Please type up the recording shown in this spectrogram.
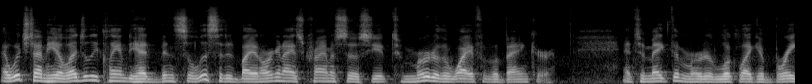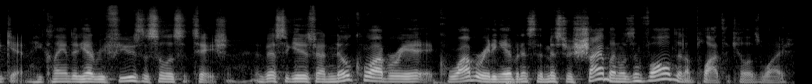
at which time he allegedly claimed he had been solicited by an organized crime associate to murder the wife of a banker and to make the murder look like a break in. He claimed that he had refused the solicitation. Investigators found no corroborating evidence that Mr. Scheublin was involved in a plot to kill his wife.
